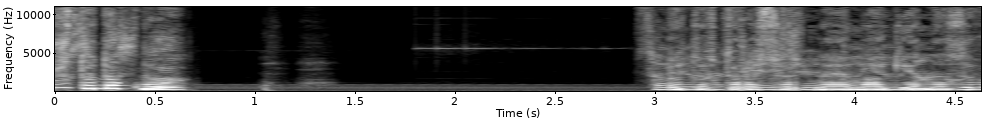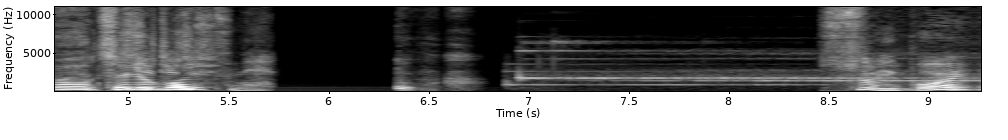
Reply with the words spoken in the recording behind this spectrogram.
что такое? Эта второсортная магия называется любовь? Сэмпай?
